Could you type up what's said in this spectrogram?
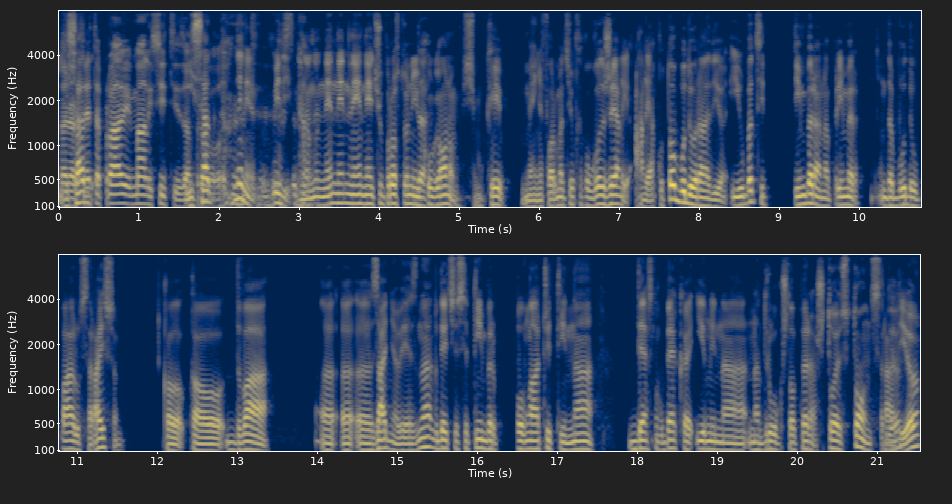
Pa I da, sad, Arteta pravi mali City zapravo. I sad, ne, ne, vidi, ne, ne, ne, ne, neću prosto ni Da. ono, mislim, okej, menja formaciju kako god želi, ali ako to bude uradio i ubaci Timbera, na primer, da bude u paru sa Rajsom, kao, kao dva a, a, a, zadnja vezna, gde će se Timber povlačiti na desnog beka ili na, na drugog štopera, što je Stones radio,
